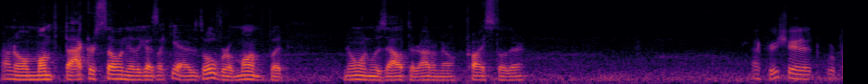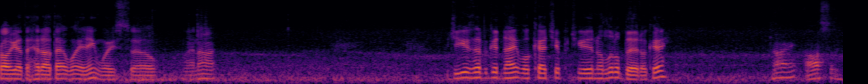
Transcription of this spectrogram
I don't know, a month back or so, and the other guy's like, yeah, it was over a month, but no one was out there. I don't know, probably still there. I appreciate it. We're probably got to head out that way anyway, so why not? But you guys have a good night. We'll catch up with you in a little bit, okay? All right, awesome.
